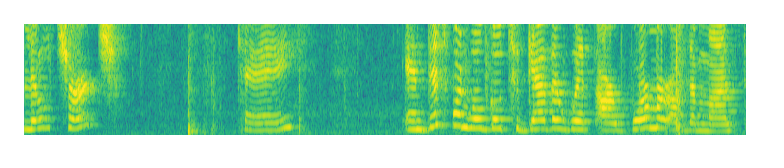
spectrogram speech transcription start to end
Little Church. Okay and this one will go together with our warmer of the month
